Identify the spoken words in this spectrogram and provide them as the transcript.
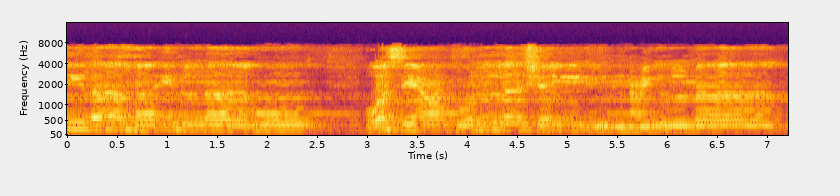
إله إلا هو. وسع كل شيء علما.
